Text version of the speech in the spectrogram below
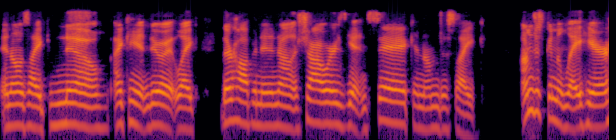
And I was like, no, I can't do it. Like they're hopping in and out of the showers, getting sick. And I'm just like, I'm just to lay here,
